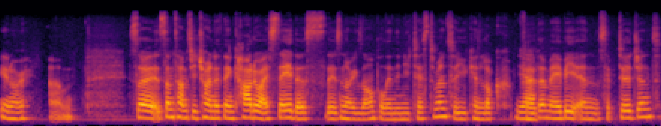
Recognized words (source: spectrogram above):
you know. Um, so sometimes you're trying to think, how do I say this? There's no example in the New Testament, so you can look yeah. further, maybe in the Septuagint.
